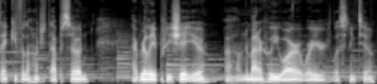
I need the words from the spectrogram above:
thank you for the 100th episode. I really appreciate you, um, no matter who you are or where you're listening to.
